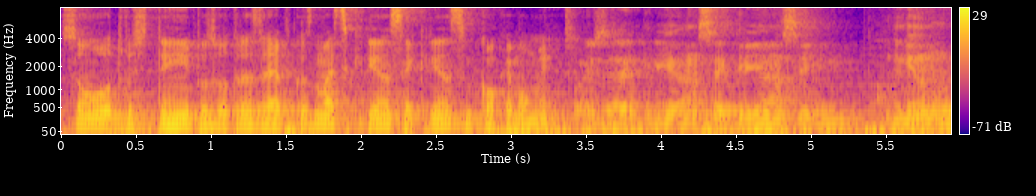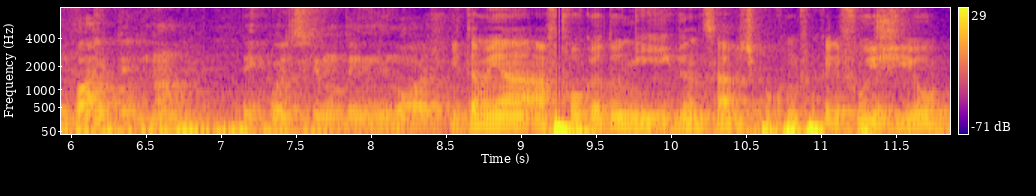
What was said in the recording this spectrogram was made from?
são outros tempos, outras épocas, mas criança é criança em qualquer momento. Pois é, criança é criança e. A menina não vai ter. Não. Tem coisas que não tem nem lógica. E também a, a fuga do Negan, sabe? Tipo, como foi que ele fugiu?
